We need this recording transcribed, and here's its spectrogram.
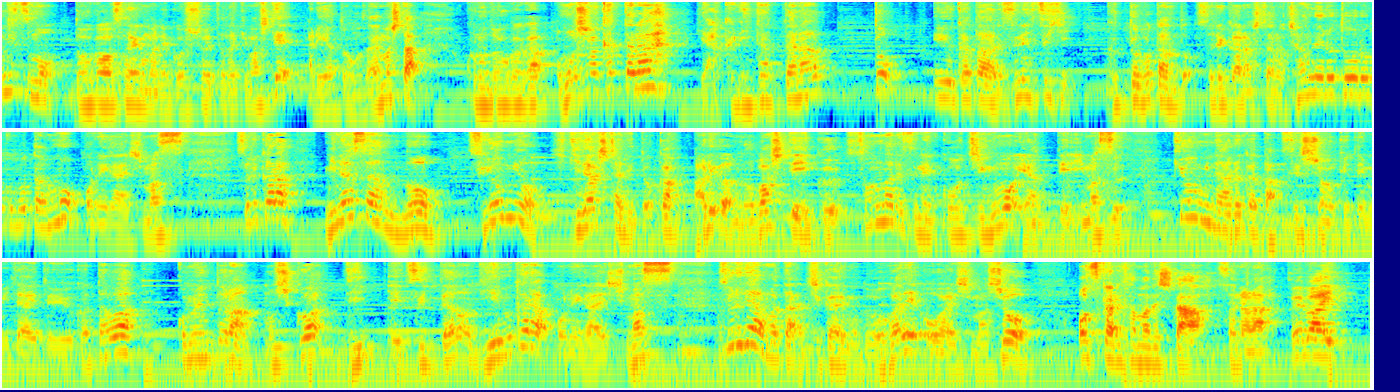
本日も動画を最後までご視聴いただきましてありがとうございましたこの動画が面白かったな役に立ったなという方はですね、ぜひグッドボタンと、それから下のチャンネル登録ボタンもお願いします。それから皆さんの強みを引き出したりとか、あるいは伸ばしていく、そんなですね、コーチングもやっています。興味のある方、セッションを受けてみたいという方は、コメント欄、もしくは、D、え Twitter の DM からお願いします。それではまた次回の動画でお会いしましょう。お疲れ様でした。さよなら。バイバイ。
